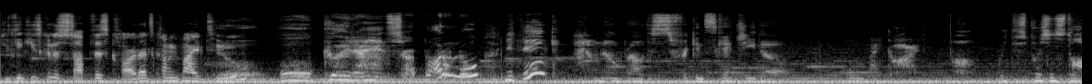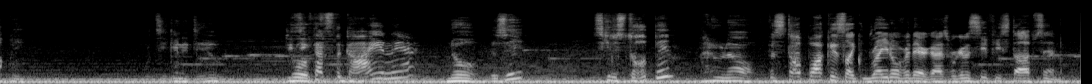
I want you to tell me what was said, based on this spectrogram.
Do you think he's gonna stop this car that's coming by too? Oh, oh good answer, bro. I don't know. You think? I don't know, bro. This is freaking sketchy though. Oh my god. Wait, this person's stopping. What's he gonna do? Do you Bro. think that's the guy in there? No, is it? Is he gonna stop him? I don't know. The stop walk is like right over there, guys. We're gonna see if he stops him.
